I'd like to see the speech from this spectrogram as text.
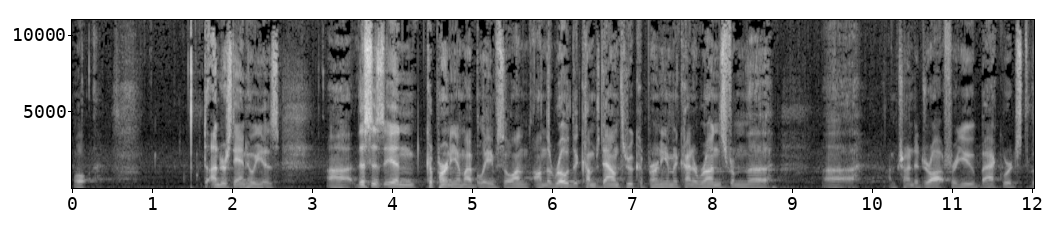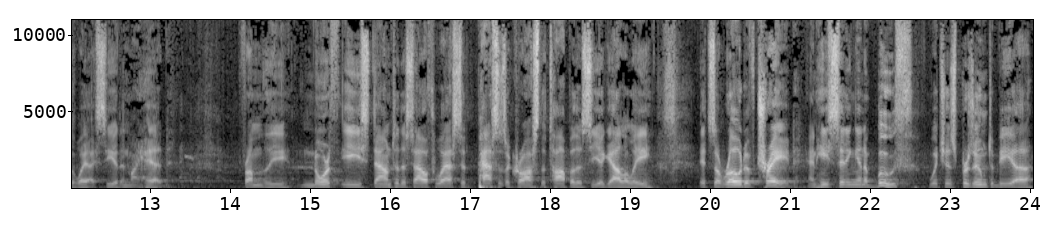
Well, to understand who he is, uh, this is in Capernaum, I believe. So on, on the road that comes down through Capernaum, it kind of runs from the uh, I'm trying to draw it for you backwards to the way I see it in my head. From the northeast down to the southwest, it passes across the top of the Sea of Galilee. It's a road of trade, and he's sitting in a booth, which is presumed to be a,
